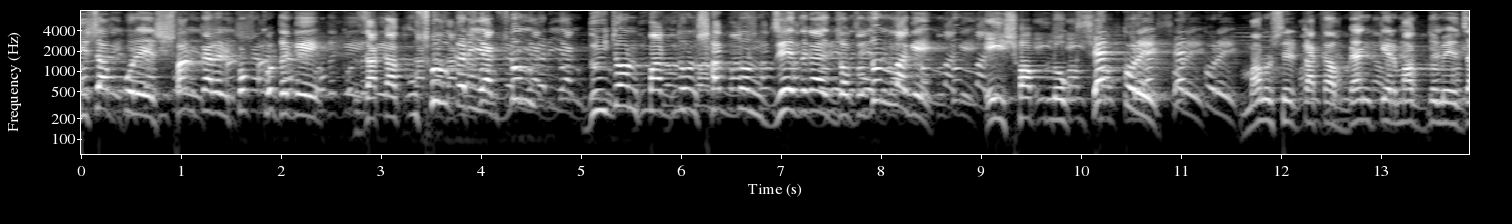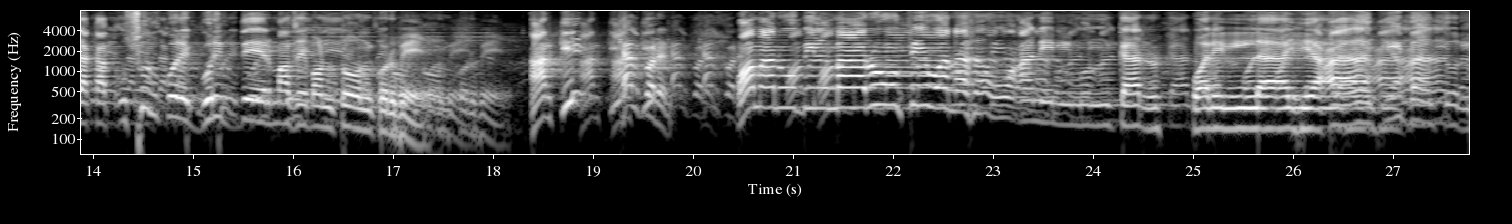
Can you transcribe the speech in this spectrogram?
হিসাব করে সরকারের পক্ষ থেকে জাকাত উসুলকারী একজন, দুইজন, পাঁচজন, সাতজন, যে জায়গায় যতজন লাগে, এই সব লোক সেট করে মানুষের টাকা ব্যাংকের মাধ্যমে জাকাত উসুল করে গরিবদের মাঝে বন্টন করবে। আর কি? খেয়াল করেন। ওয়ামারু বিল মারুফি ওয়া নাহাউ আনিল মুনকার ওয়ালিল্লাহি আকিবাতুল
